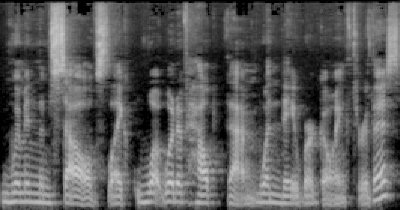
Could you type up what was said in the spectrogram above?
women themselves like what would have helped them when they were going through this.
